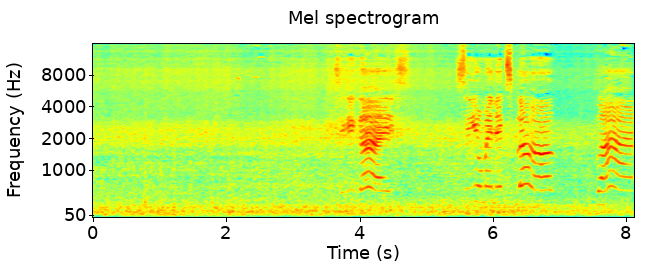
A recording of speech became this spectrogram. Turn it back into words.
Sige guys. See you my next vlog. Bye.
